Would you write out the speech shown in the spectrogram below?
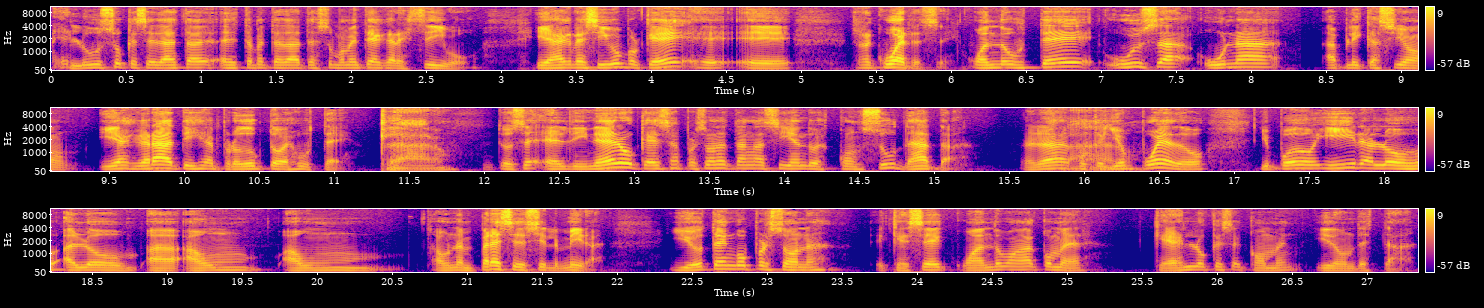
El uso que se da a esta, esta metadata es sumamente agresivo. Y es agresivo porque, eh, eh, recuérdese, cuando usted usa una aplicación y es gratis, el producto es usted. Claro. Entonces, el dinero que esas personas están haciendo es con su data, ¿verdad? Claro. Porque yo puedo, yo puedo ir a, los, a, los, a, a un, a, un, a una empresa y decirle, mira, yo tengo personas que sé cuándo van a comer, qué es lo que se comen y dónde está.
